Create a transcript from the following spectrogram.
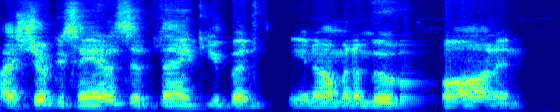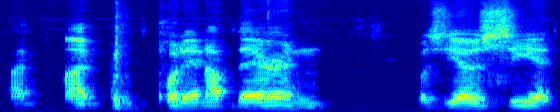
I shook his hand and said, thank you, but you know, I'm going to move on. And I, I put in up there and was the OC at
